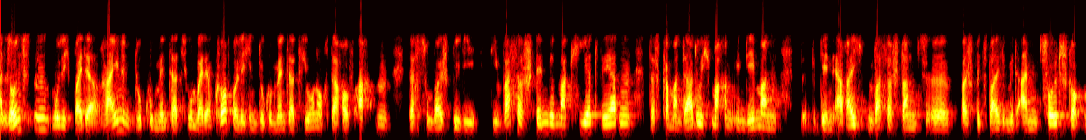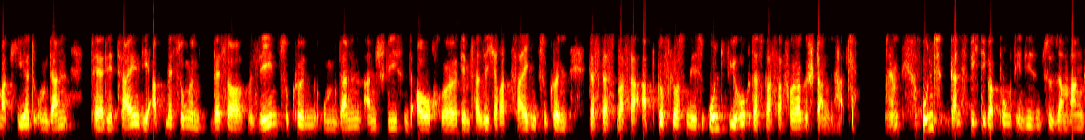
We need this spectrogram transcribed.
Ansonsten muss ich bei der reinen Dokumentation, bei der körperlichen Dokumentation auch darauf achten, dass zum Beispiel die, die Wasserstände markiert werden. Das kann man dadurch machen, indem man den erreichten Wasserstand äh, beispielsweise mit einem Zollstock markiert, um dann per Detail die Abmessungen besser sehen zu können, um dann anschließend auch äh, dem Versicherer zeigen zu können, dass das Wasser abgeflossen ist und wie hoch das Wasser vorher gestanden hat. Und ganz wichtiger Punkt in diesem Zusammenhang,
